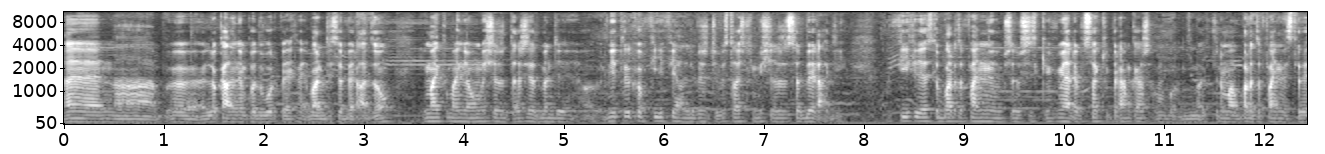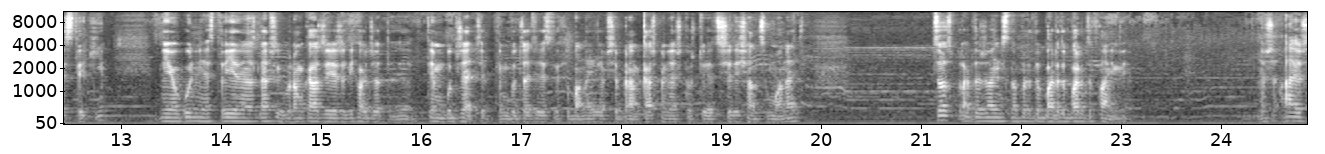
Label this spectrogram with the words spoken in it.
Ale na e, lokalnym podwórku jak najbardziej sobie radzą. I Mike Manią myślę, że też będzie nie tylko w FIFA, ale w rzeczywistości myślę, że sobie radzi. W FIFA jest to bardzo fajny, przede wszystkim w miarę wysoki bramkarz, który ma bardzo fajne statystyki. I ogólnie jest to jeden z lepszych bramkarzy, jeżeli chodzi o te, w tym budżecie. W tym budżecie jest to chyba najlepszy bramkarz, ponieważ kosztuje 3000 monet. Co sprawia, że on jest naprawdę bardzo, bardzo fajny. Już, a już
